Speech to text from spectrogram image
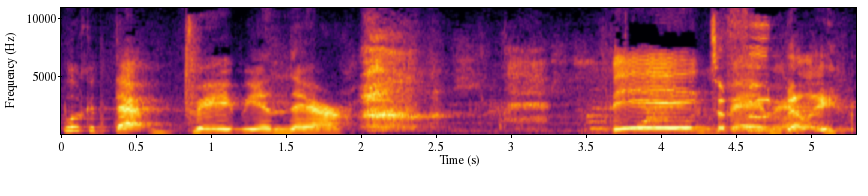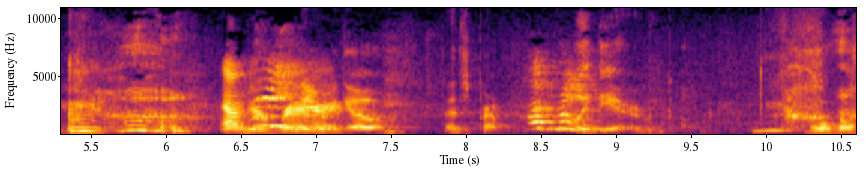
Look at that baby in there. Big It's a baby. food belly. And your There we go. That's probably there. we go.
